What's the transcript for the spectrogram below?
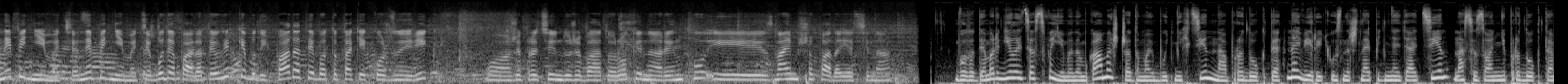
Не підніметься, не підніметься, буде падати. Огірки будуть падати, бо то так як кожен рік. Вже працюємо дуже багато років на ринку і знаємо, що падає ціна. Володимир ділиться своїми думками щодо майбутніх цін на продукти. Не вірить у значне підняття цін на сезонні продукти.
